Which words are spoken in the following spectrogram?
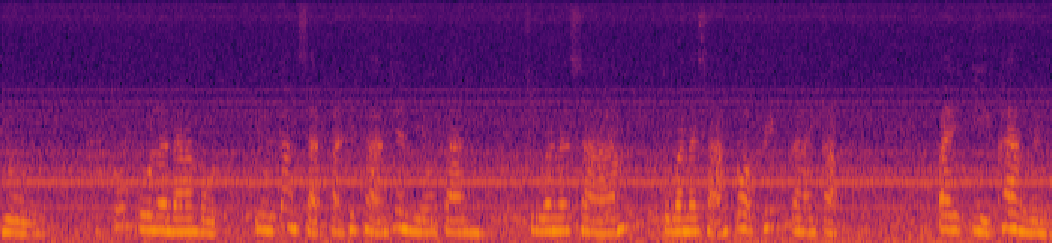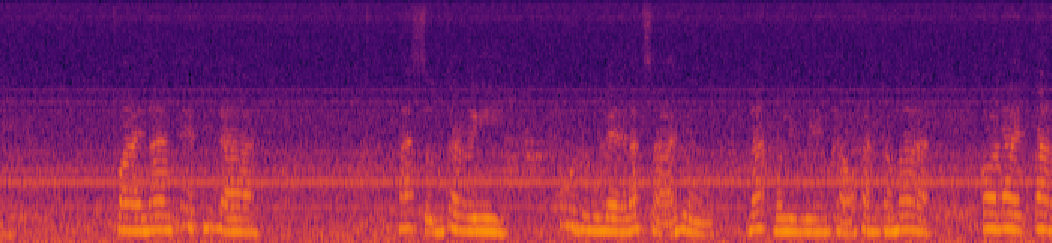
อยู่ ทุกกุลดาบทจึงตั้งสัตย์อธิฐานเช่นเดียวกัน สุวรรณสาม สุวรรณสามก็พลิกกายกลับ ไปอีกข้างหนึ่ง ฝ่ายนางเทพธิดา พระสุนทรี ผู้ดูแลรักษาอยู่ ณบริเวณเขาพันธมาศก็ได้ตั้ง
